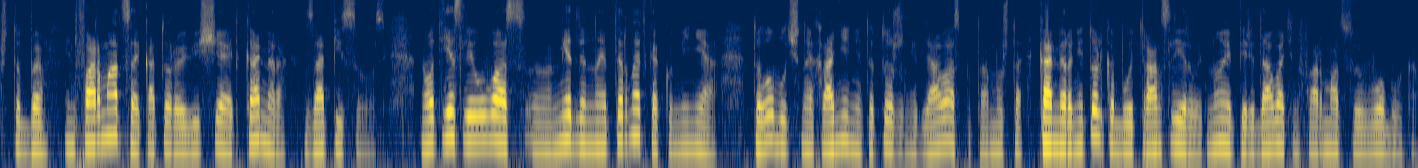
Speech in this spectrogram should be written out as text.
чтобы информация, которую вещает камера, записывалась. Но вот если у вас э, медленный интернет, как у меня, то облачное хранение это тоже не для вас, потому что камера не только будет транслировать, но и передавать информацию в облако.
